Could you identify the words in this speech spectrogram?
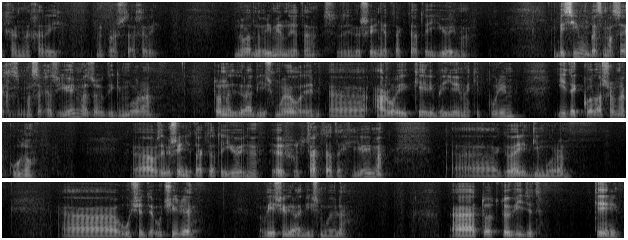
Сихана Ахарей, Паш Сахарой, но одновременно это завершение трактата Йойма. Бесим бас масахас Йойма зог де тона Раби Ишмуэл э, Арои Кери Бейойма Кипурим и де Колашона Кулу. Э, в завершении трактата Йойма, э, трактата Йойма э, говорит Гемора, э, учат, учили в Ешиве Раби Ишмуэля, тот, кто видит Керри,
